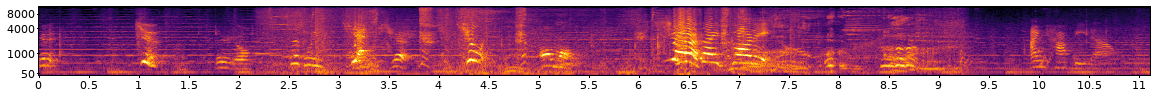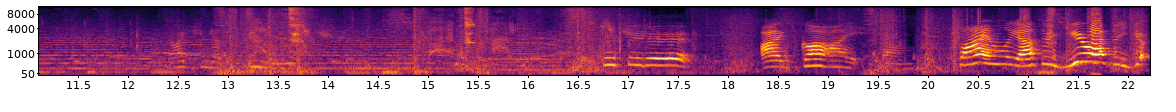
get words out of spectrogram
Get it. There you go. This way. Yes. Yes. Kill it. Almost. Yes, I got it. I'm happy now. Now I can get food. Defeated. I got um finally after year after year.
